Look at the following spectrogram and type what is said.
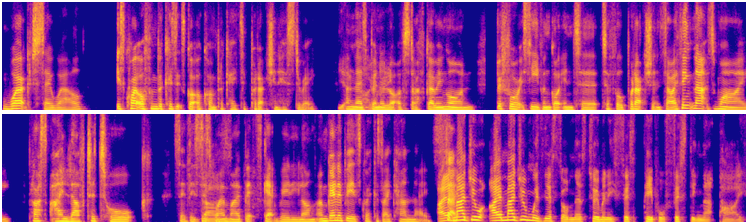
worked so well is quite often because it's got a complicated production history. Yeah. and there's I been a lot of stuff going on before it's even got into to full production. So I think that's why. Plus, I love to talk. So this is why my bits get really long. I'm going to be as quick as I can, though. I So- imagine. I imagine with this film, there's too many fist, people fisting that pie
